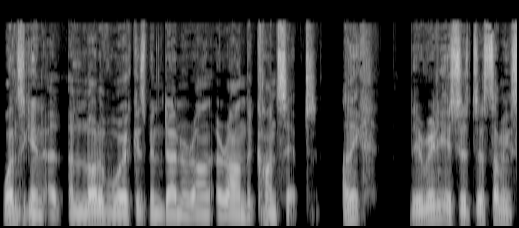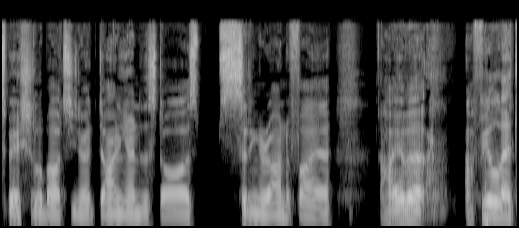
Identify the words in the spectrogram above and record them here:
once again, a, a, lot of work has been done around around the concept. I think there really is just, just something special about you know dining under the stars, sitting around a fire. However, I feel that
